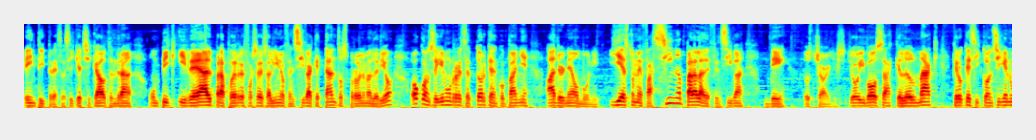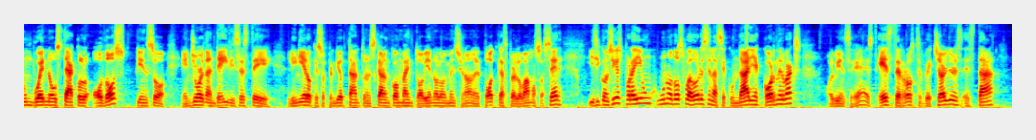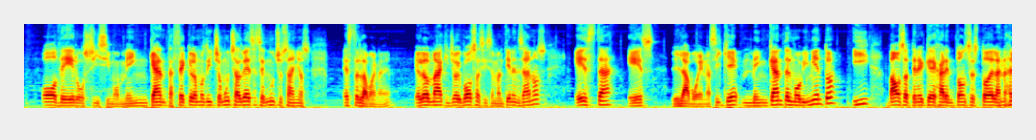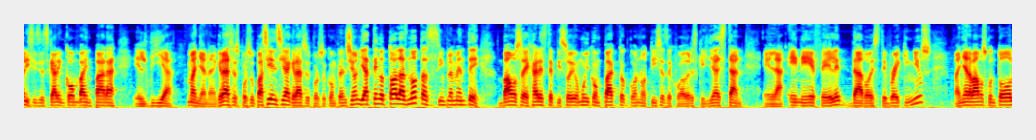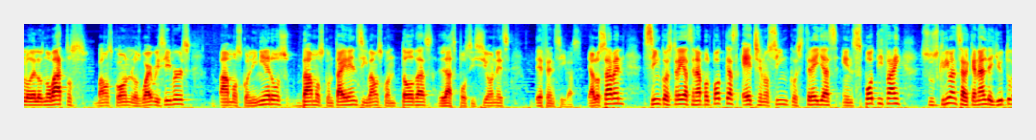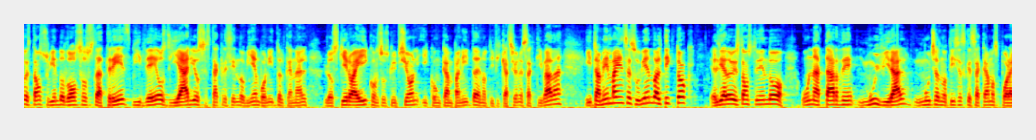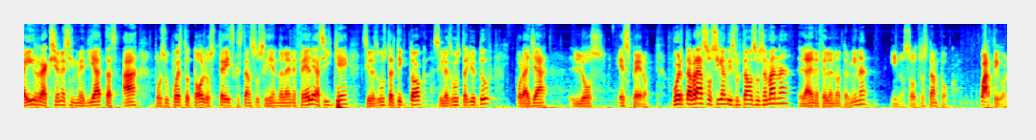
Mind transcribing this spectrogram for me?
2023. Así que Chicago tendrá un pick ideal para poder reforzar esa línea ofensiva que tantos problemas le dio o conseguir un receptor que acompañe a Darnell Mooney. Y esto me fascina para la defensiva de los Chargers. Joey Bosa, Khalil Mack, creo que si consiguen un buen nose tackle o dos, pienso en Jordan Davis, este liniero que sorprendió tanto en el Scar Combine, todavía no lo he mencionado en el podcast, pero lo vamos a hacer. Y si consigues por ahí uno o dos jugadores en la secundaria, cornerbacks, olvídense, ¿eh? este, este roster de Chargers está poderosísimo, me encanta, sé que lo hemos dicho muchas veces en muchos años, esta es la buena, ¿eh? Khalil Mack y Joey Bosa, si se mantienen sanos, esta es la buena. Así que me encanta el movimiento. y vamos a tener que dejar entonces todo el análisis de Scar Combine para el día mañana. Gracias por su paciencia, gracias por su comprensión. Ya tengo todas las notas, simplemente vamos a dejar este episodio muy compacto con noticias de jugadores que ya están en la NFL, dado este breaking news. Mañana vamos con todo lo de los novatos, vamos con los wide receivers, vamos con linieros, vamos con tight ends y vamos con todas las posiciones defensivas. Ya lo saben, 5 estrellas en Apple Podcast, échenos 5 estrellas en Spotify, suscríbanse al canal de YouTube, estamos subiendo 2 hasta 3 videos diarios, está creciendo bien bonito el canal, los quiero ahí con suscripción y con campanita de notificaciones activada y también váyanse subiendo al TikTok. El día de hoy estamos teniendo una tarde muy viral, muchas noticias que sacamos por ahí, reacciones inmediatas a, por supuesto, todos los trades que están sucediendo en la NFL. Así que si les gusta el TikTok, si les gusta YouTube, por allá los espero. Fuerte abrazo, sigan disfrutando su semana. La NFL no termina y nosotros tampoco. Cuarto y.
